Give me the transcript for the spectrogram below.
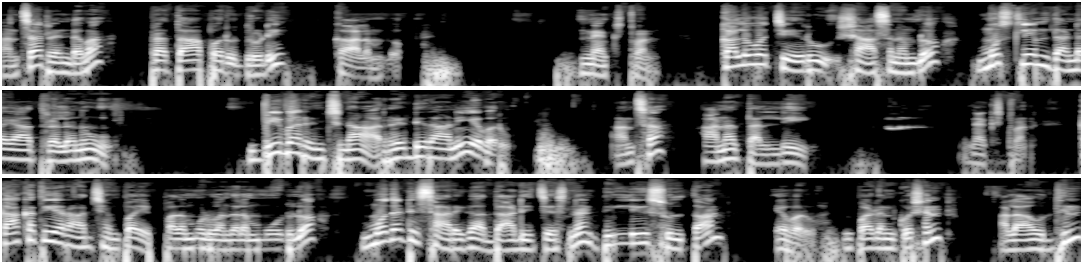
ఆన్సర్ రెండవ ప్రతాపరుద్రుడి కాలంలో. నెక్స్ట్ వన్ కలువచేరు శాసనంలో ముస్లిం దండయాత్రలను వివరించిన రెడ్డి రాణి ఎవరు? Answer Anatalli next one Kakatiya రాజ్యంపై పదమూడు వందల మూడులో మొదటిసారిగా దాడి చేసిన ఢిల్లీ సుల్తాన్ ఎవరు? Important question Alauddin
